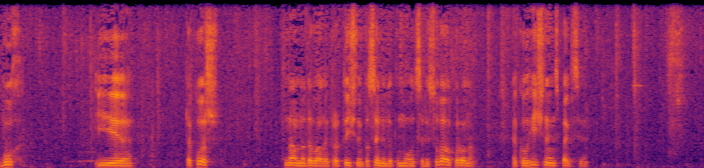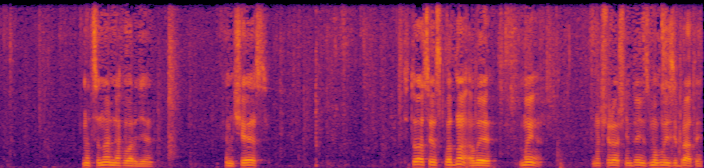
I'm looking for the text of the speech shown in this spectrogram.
Бух. І також нам надавали практичну і посильну допомогу це лісова охорона, екологічна інспекція. Національна гвардія, МЧС. Ситуація складна, але ми на вчорашній день змогли зібрати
